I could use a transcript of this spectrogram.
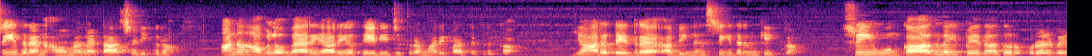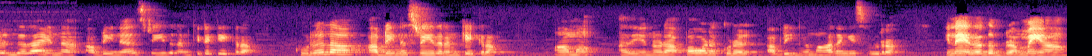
ஸ்ரீதரன் அவன் மேல டார்ச் அடிக்கிறான். ஆனா அவளோ வேற யாரையோ தேடிட்டு இருக்கிற மாதிரி பார்த்துட்டு இருக்கா. யாரை தேடுற? அப்படின்னு ஸ்ரீதரன் கேட்குறான். ஸ்ரீ உன் காதுல இப்ப ஏதாவது ஒரு குரல் விழுந்ததா என்ன? அப்படின்னு ஸ்ரீதரன் கிட்ட கேட்குறான். குரலா? அப்படின்னு ஸ்ரீதரன் கேக்குறான் ஆமா அது என்னோட அப்பாவோட குரல் அப்படின்னு மாதங்கி சொல்றான் என்ன ஏதாவது பிரம்மையா?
